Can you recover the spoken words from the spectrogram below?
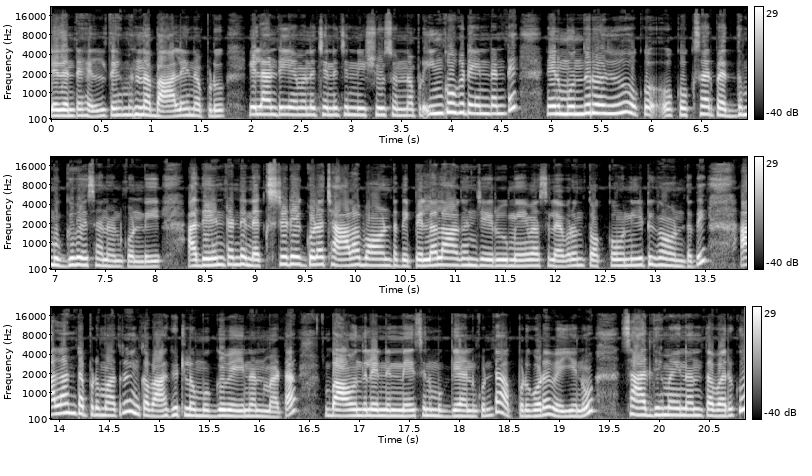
లేదంటే హెల్త్ ఏమన్నా బాగాలేనప్పుడు ఇలాంటి ఏమైనా చిన్న చిన్న ఇష్యూస్ ఉన్నప్పుడు ఇంకొకటి ఏంటంటే నేను ముందు రోజు ఒక్కొక్కసారి పెద్ద ముగ్గు వేశాను అనుకోండి అదేంటంటే నెక్స్ట్ డే కూడా చాలా బాగుంటుంది. పిల్లలు ఆగం చేరు మేము అసలు ఎవరూ తొక్కవు నీట్గా ఉంటుంది. అలాంటప్పుడు మాత్రం ఇంకా వాకిట్లో ముగ్గు వేయనమాట బాగుందిలే నేను వేసిన ముగ్గే అనుకుంటే అప్పుడు కూడా వేయను. సాధ్యమైనంత వరకు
